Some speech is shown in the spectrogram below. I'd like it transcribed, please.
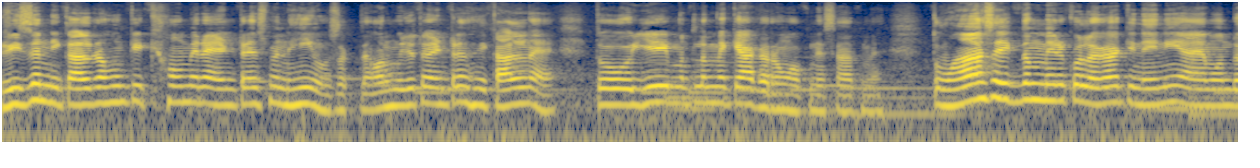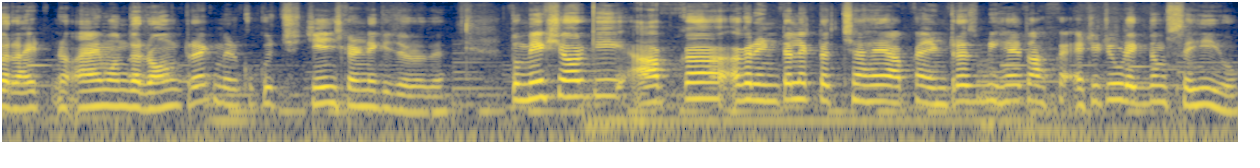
रीज़न निकाल रहा हूँ कि क्यों मेरा एंट्रेंस में नहीं हो सकता और मुझे तो एंट्रेंस निकालना है। तो ये मतलब मैं क्या कर रहा हूँ अपने साथ में? तो वहाँ से एकदम मेरे को लगा कि नहीं नहीं I am on the right I am on the wrong track मेरे को कुछ चेंज करने की ज़रूरत है। तो मेक श्योर sure कि आपका अगर इंटेलेक्ट अच्छा है, आपका इंटरेस्ट भी है तो आपका एटीट्यूड एकदम सही हो।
